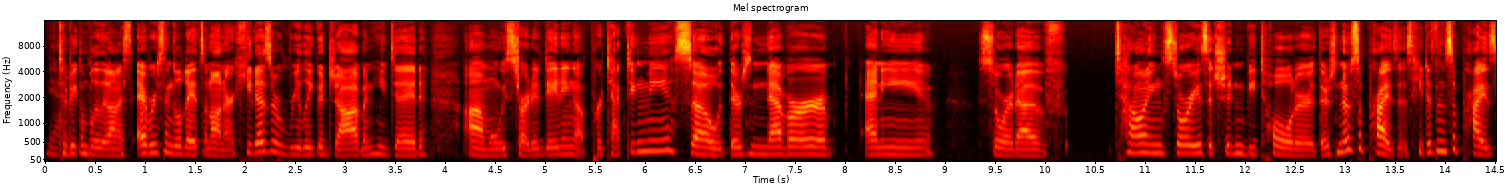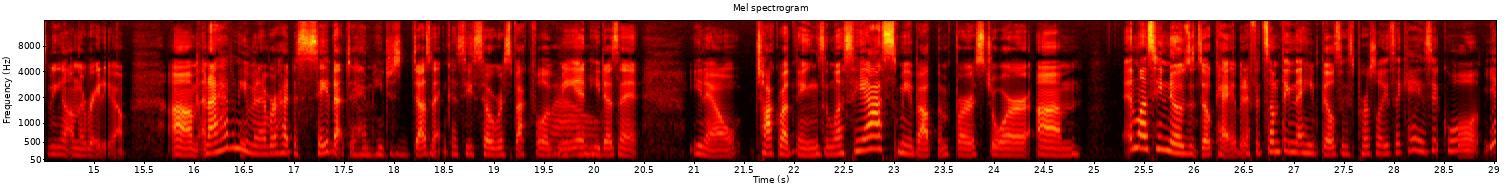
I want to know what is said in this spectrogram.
Yeah. to be completely honest. Every single day it's an honor. He does a really good job and he did um, when we started dating of protecting me. So there's never any sort of telling stories that shouldn't be told or there's no surprises. He doesn't surprise me on the radio. Um, and i haven't even ever had to say that to him. He just doesn't because he's so respectful of me and he doesn't you know talk about things unless he asks me about them first or um, unless he knows it's okay but if it's something that he feels is personal he's like hey is it cool yeah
